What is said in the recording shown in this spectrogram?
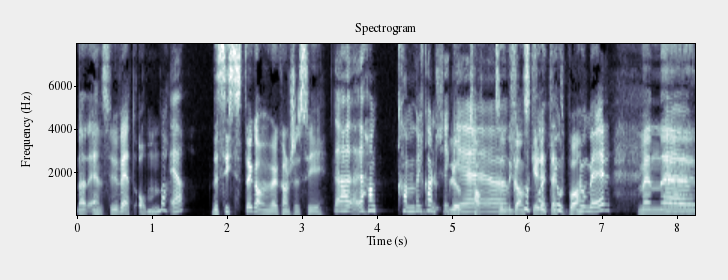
Det er det eneste vi vet om, da. Ja. Det siste kan vi vel kanskje si. Er, han kan vel kanskje ikke tatt ganske rett etterpå. noe mer? Men eh,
